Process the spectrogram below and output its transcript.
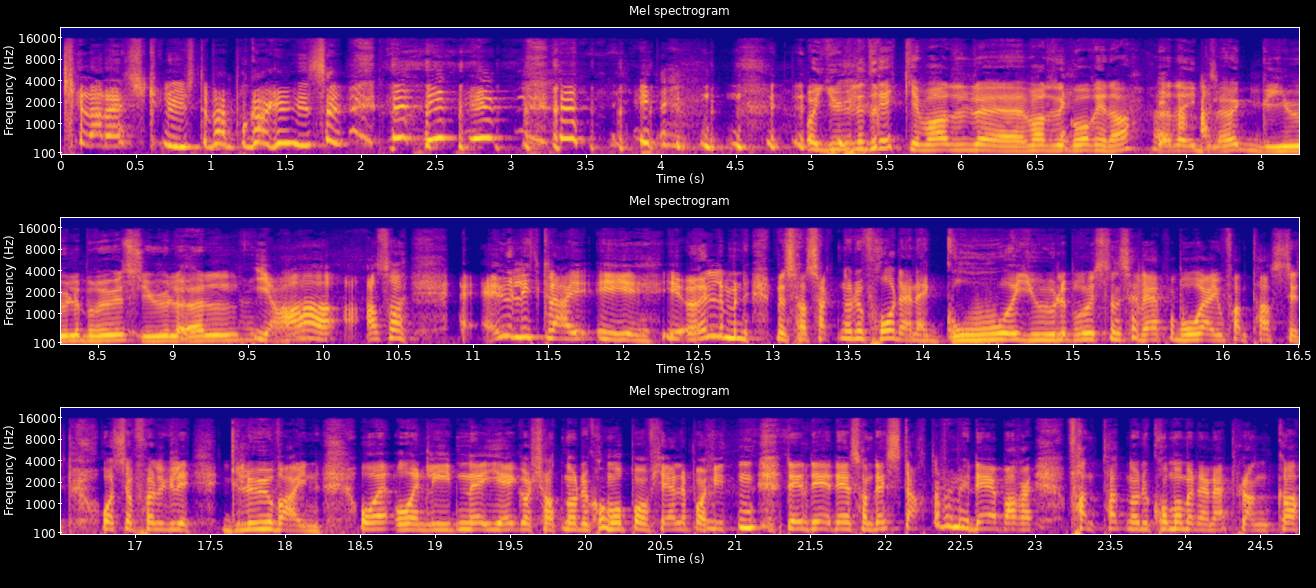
kladdæsj knuste pepperkakehuset. Og juledrikke, hva er det det, hva det det går i da? Er det gløgg, julebrus, juleøl? Ja, altså Jeg er jo litt glad i, i øl, men, men som sagt, når du får denne gode julebrusen servert på bordet, er jo fantastisk. Og selvfølgelig glühwein og, og en liten jegershot når du kommer på fjellet på hytten. Det, det, det er sånn, det starter for meg. Det er bare fantastisk når du kommer med denne planka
